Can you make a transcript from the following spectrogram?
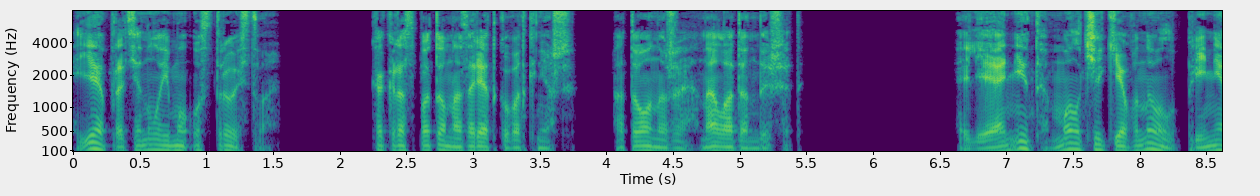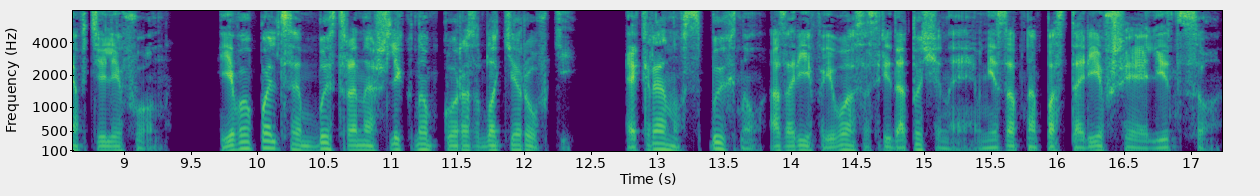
Я протянул ему устройство. Как раз потом на зарядку воткнешь, а то он уже наладан дышит. Леонид молча кивнул, приняв телефон. Его пальцы быстро нашли кнопку разблокировки. Экран вспыхнул, озарив его сосредоточенное, внезапно постаревшее лицо.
